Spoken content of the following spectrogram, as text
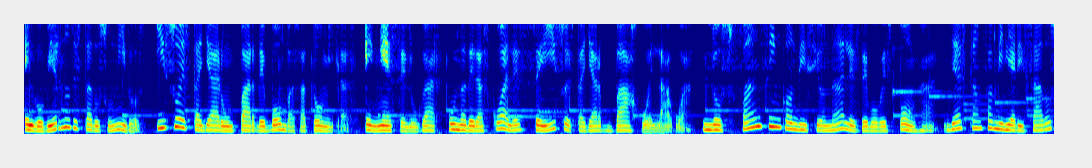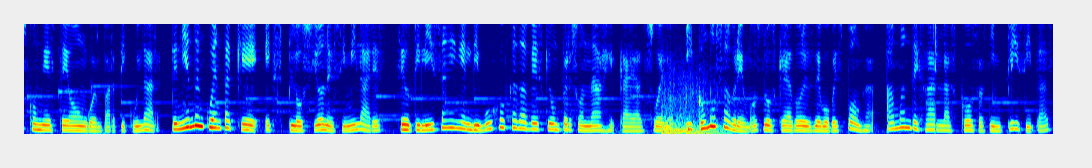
el gobierno de Estados Unidos hizo estallar un par de bombas atómicas en ese lugar, una de las cuales se hizo estallar bajo el agua. Los fans incondicionales de Bob Esponja ya están familiarizados con este hongo en particular, teniendo en cuenta que explosiones similares se utilizan en el dibujo cada vez que un personaje cae al suelo. Y como sabremos, los creadores de Bob Esponja aman dejar las cosas implícitas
